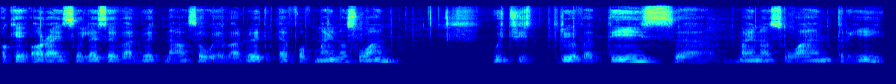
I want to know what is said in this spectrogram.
Okay, all right, so let's evaluate now. So we evaluate f of minus 1, which is 3 over this, uh, minus 1, 3,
